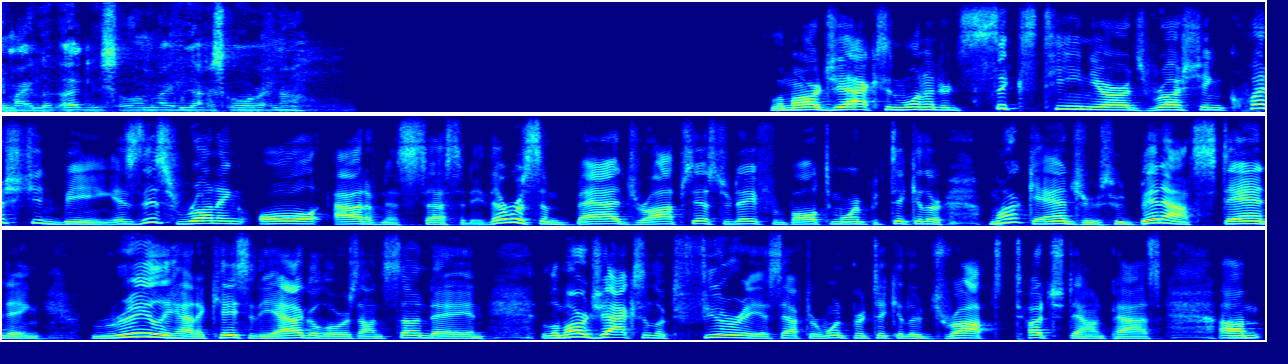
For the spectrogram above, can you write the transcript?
It might look ugly, so I'm like, we got to score right now. Lamar Jackson, 116 yards rushing. Question being, is this running all out of necessity? There were some bad drops yesterday for Baltimore, in particular. Mark Andrews, who'd been outstanding, really had a case of the Agholors on Sunday. And Lamar Jackson looked furious after one particular dropped touchdown pass. Um,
